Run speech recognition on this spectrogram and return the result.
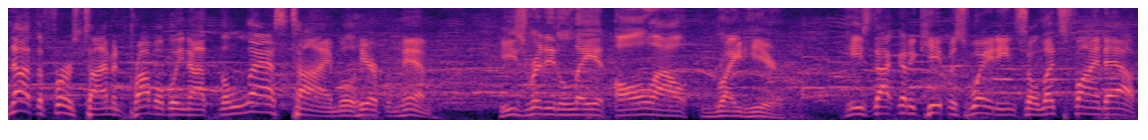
Not the first time and probably not the last time we'll hear from him. He's ready to lay it all out right here. He's not going to keep us waiting, so let's find out.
